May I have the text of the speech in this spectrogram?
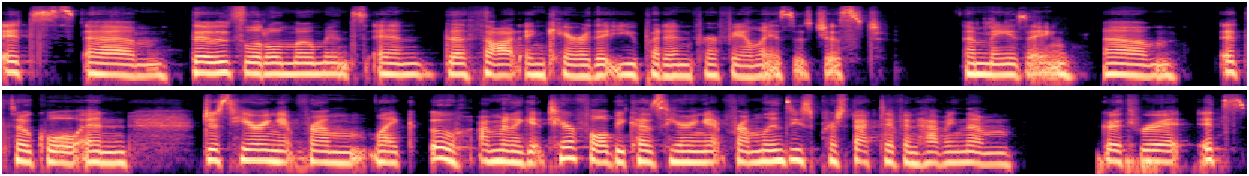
it's um, those little moments and the thought and care that you put in for families is just amazing. Um, it's so cool. And just hearing it from like, oh, I'm going to get tearful because hearing it from Lindsay's perspective and having them go through it. It's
